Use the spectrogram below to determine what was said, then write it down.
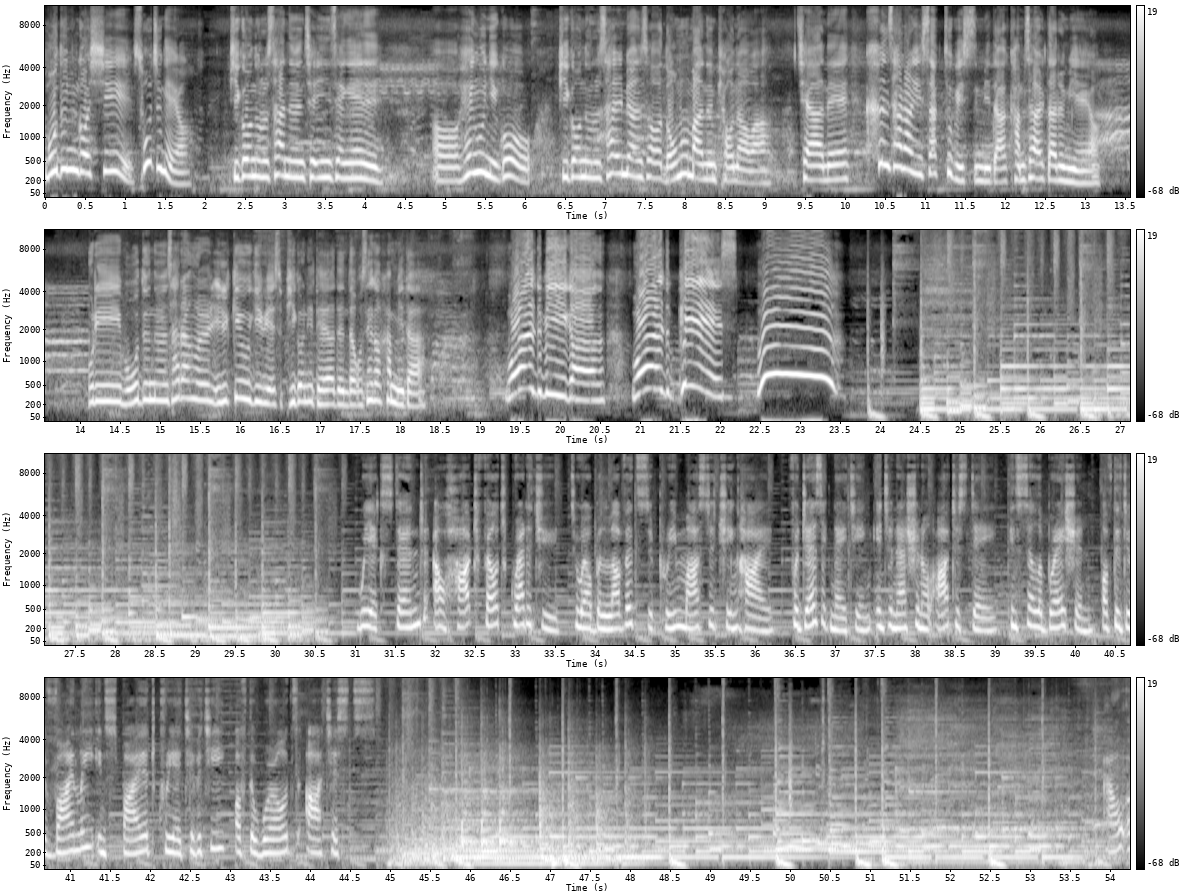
모든 것이 소중해요. 비건으로 사는 제 인생의 어, 행운이고 비건으로 살면서 너무 많은 변화와 제 안에 큰 사랑이 싹트고 있습니다. 감사할 따름이에요. 우리 모두는 사랑을 일깨우기 위해서 비건이 돼야 된다고 생각합니다. 월드 비건, 월드 피스! 우! We extend our heartfelt gratitude to our beloved Supreme Master Ching Hai for designating International Artist Day in celebration of the divinely inspired creativity of the world's artists.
